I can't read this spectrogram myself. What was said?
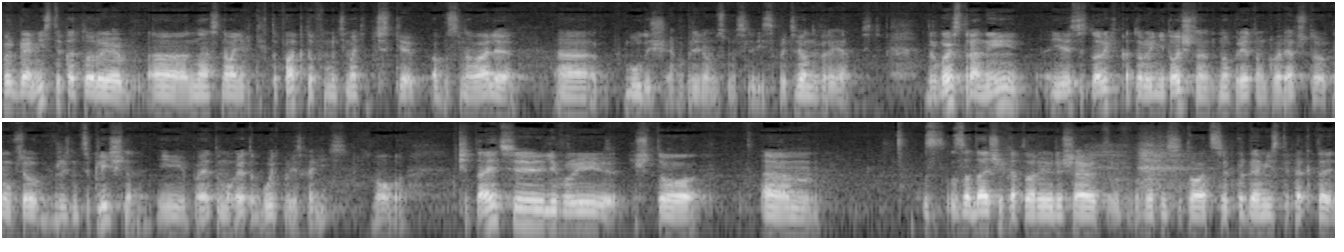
программисты, которые э, на основании каких-то фактов математически обосновали э, будущее в определенном смысле и с определенной вероятностью. С другой стороны, есть историки, которые не точно, но при этом говорят, что ну, все в жизни циклично, и поэтому это будет происходить снова. Считаете ли вы, что эм, задачи, которые решают в- этой ситуации программисты, как-то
